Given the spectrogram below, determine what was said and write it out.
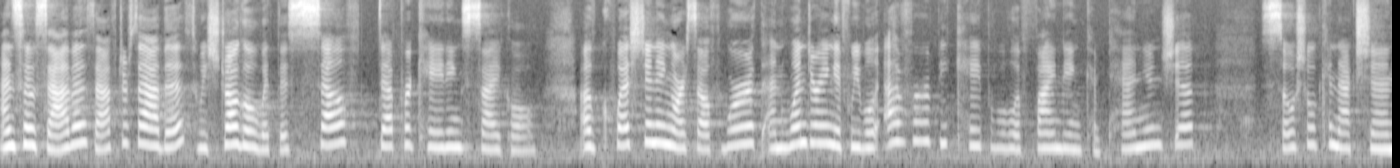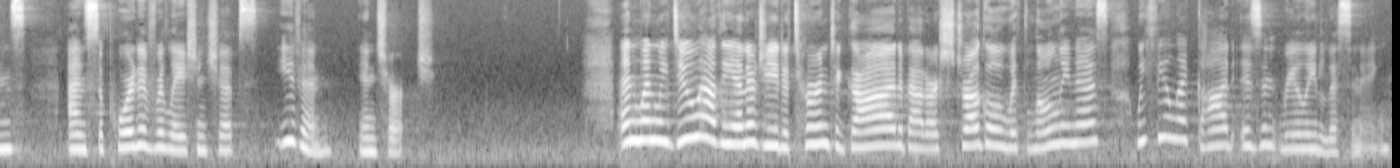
And so, Sabbath after Sabbath, we struggle with this self deprecating cycle of questioning our self worth and wondering if we will ever be capable of finding companionship, social connections, and supportive relationships, even in church. And when we do have the energy to turn to God about our struggle with loneliness, we feel like God isn't really listening.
